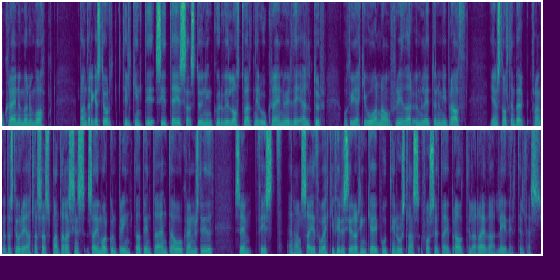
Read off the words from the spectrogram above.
Úkrænu mönnum vopn. Bandarækjastjórn tilkynnti síðdeis að stuðningur við loftvarnir Úkrænu virði eldur og því ekki vona á fríðar umleitunum í bráð. Jens Stoltenberg, frangatastjóri Atlasas bandalagsins, sæði morgun brínt að binda enda á Úkrænustriðið sem fyrst, en hann sæði þó ekki fyrir sér að ringja í Pútín Rúslands fósetta í bráð til að ræða leiðir til þess.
